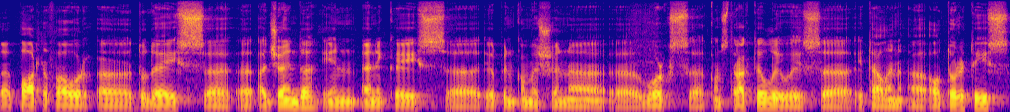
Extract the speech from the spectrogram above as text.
uh, part of our uh, today's agenda. In any case, European Commission works constructively with Italian authorities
